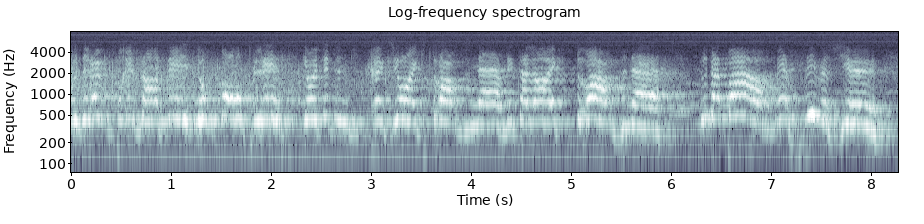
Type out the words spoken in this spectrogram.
Voudrais vous présenter nos complices qui ont été d'une discrétion extraordinaire, des talents extraordinaires. Tout d'abord, merci monsieur.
